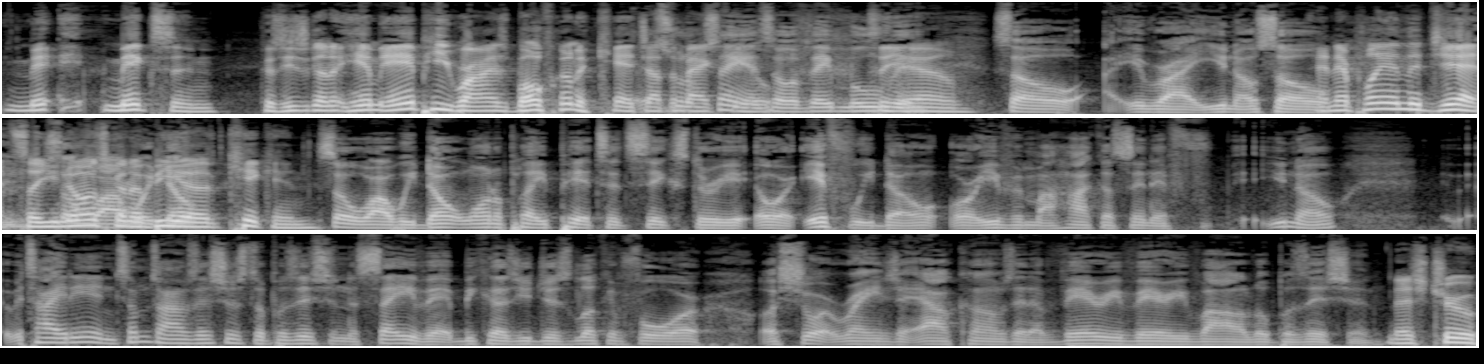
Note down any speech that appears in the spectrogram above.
Mi- Mixon because he's gonna him and P Ryan's both gonna catch That's out the what I'm saying. backfield. So if they move So, it, yeah. so uh, right, you know, so and they're playing the Jets, so you So know it's gonna be a kicking. So while we don't want to play Pitts at six three, or if we don't, or even my Hockenson, if you know, tight end, sometimes it's just a position to save at because you're just looking for a short range of outcomes at a very very volatile position. That's true.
